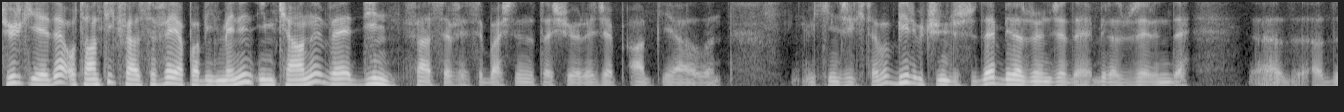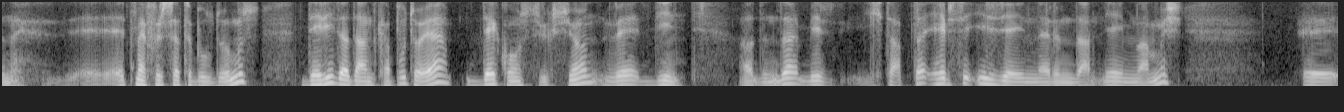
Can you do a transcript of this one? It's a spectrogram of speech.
Türkiye'de otantik felsefe yapabilmenin imkanı ve din felsefesi başlığını taşıyor Recep Abyağıl'ın ikinci kitabı. Bir üçüncüsü de biraz önce de biraz üzerinde ad- adını e, etme fırsatı bulduğumuz Derrida'dan Caputo'ya dekonstrüksiyon ve din adında bir kitapta. Hepsi iz yayınlarından yayımlanmış. Ee,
